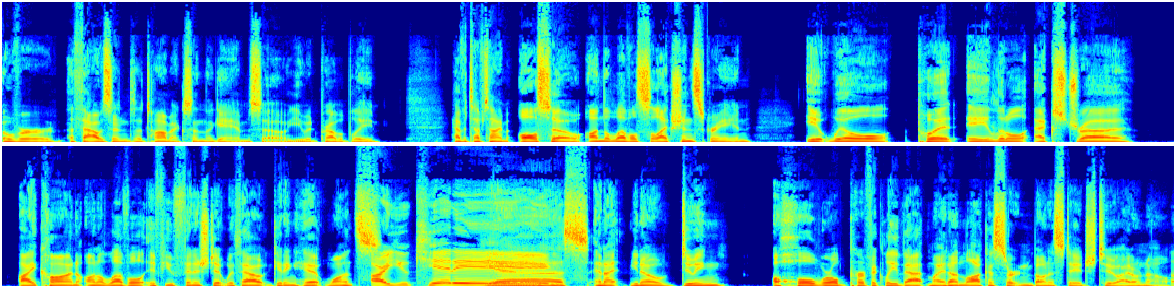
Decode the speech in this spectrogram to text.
over a thousand atomics in the game, so you would probably have a tough time. Also, on the level selection screen, it will put a little extra icon on a level if you finished it without getting hit once. Are you kidding? Yes, and I, you know, doing a whole world perfectly that might unlock a certain bonus stage too. I don't know, but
